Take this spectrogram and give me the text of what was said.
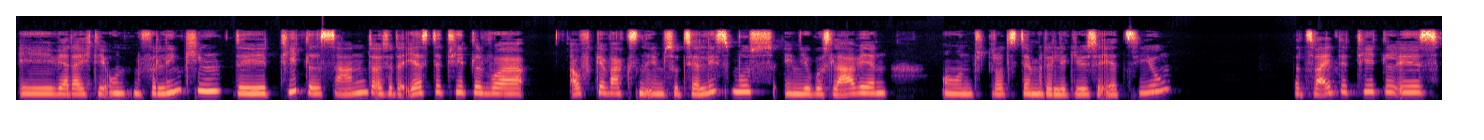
Ich werde euch die unten verlinken. Die Titel sind, also der erste Titel war Aufgewachsen im Sozialismus in Jugoslawien und trotzdem religiöse Erziehung. Der zweite Titel ist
